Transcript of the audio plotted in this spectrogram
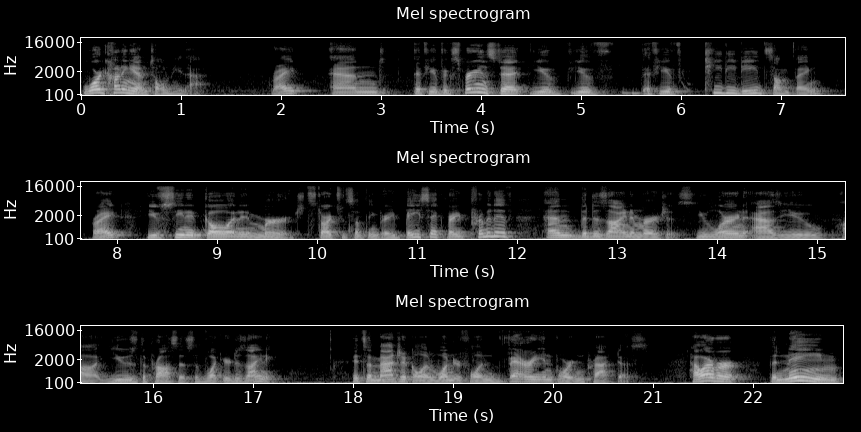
Ward Cunningham told me that, right? And if you've experienced it, you've, you've, if you've TDD'd something, right? You've seen it go and emerge. It starts with something very basic, very primitive, and the design emerges. You learn as you uh, use the process of what you're designing. It's a magical and wonderful and very important practice. However, the name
